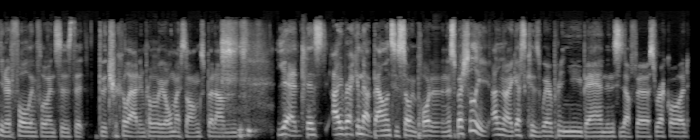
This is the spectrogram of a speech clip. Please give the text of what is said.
you know fall influences that that trickle out in probably all my songs. But um, yeah, there's I reckon that balance is so important, and especially I don't know, I guess because we're a pretty new band and this is our first record.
